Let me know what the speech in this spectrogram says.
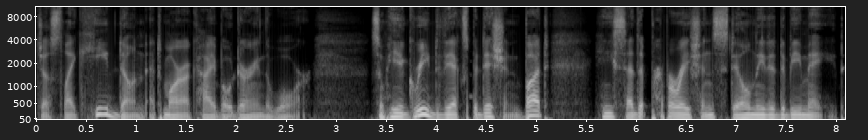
just like he'd done at Maracaibo during the war. So he agreed to the expedition, but he said that preparations still needed to be made.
